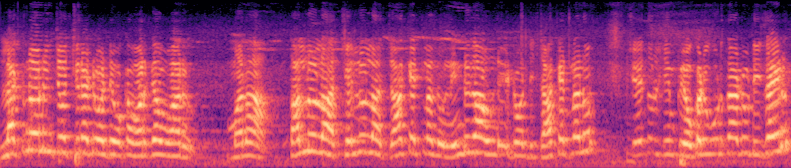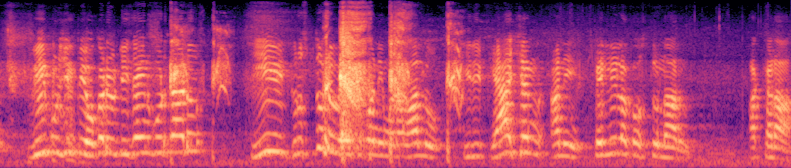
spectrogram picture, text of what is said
లక్నో నుంచి వచ్చినటువంటి ఒక వర్గం వారు మన తల్లుల చెల్లుల జాకెట్లను నిండుగా ఉండేటువంటి జాకెట్లను చేతులు చింపి ఒకడు కుడతాడు డిజైన్ వీపులు చింపి ఒకడు డిజైన్ కుడతాడు. ఈ దుస్తులు వేసుకొని మన వాళ్ళు ఇది ఫ్యాషన్ అని పెళ్ళిళ్ళకు వస్తున్నారు. అక్కడ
